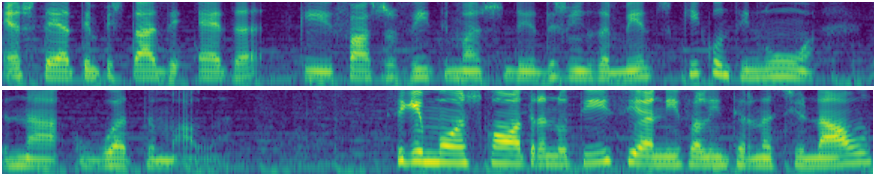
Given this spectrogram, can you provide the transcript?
Esta é a tempestade ETA que faz vítimas de deslizamentos que continua na Guatemala. Seguimos com outra notícia a nível internacional.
